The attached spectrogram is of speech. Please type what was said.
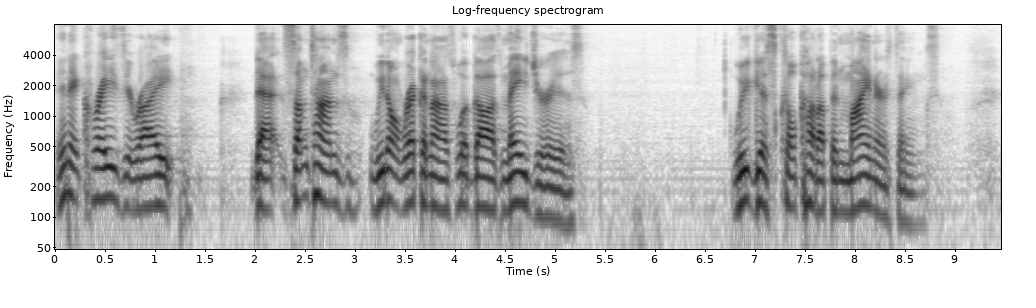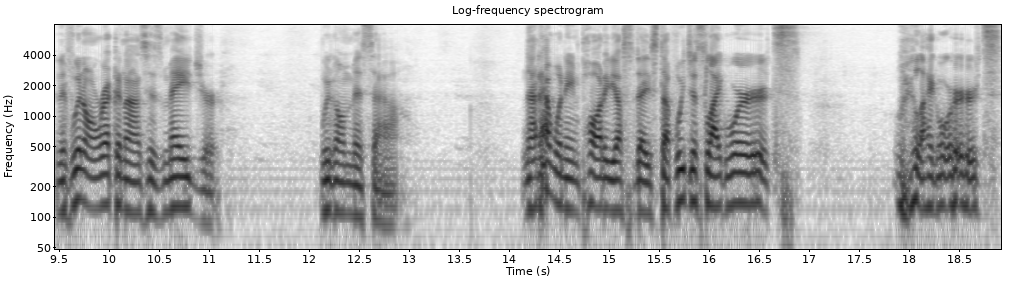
Isn't it crazy, right? That sometimes we don't recognize what God's major is. We get so caught up in minor things. And if we don't recognize his major, we're going to miss out. Now, that wasn't even part of yesterday's stuff. We just like words. We like words.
